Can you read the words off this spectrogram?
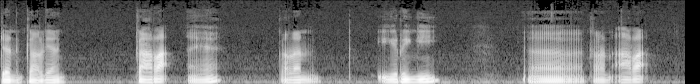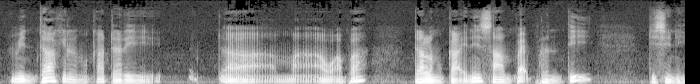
dan kalian karak ya. Kalian iringi uh, kalian arak minta Mekah dari uh, apa dalam Mekah ini sampai berhenti di sini.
